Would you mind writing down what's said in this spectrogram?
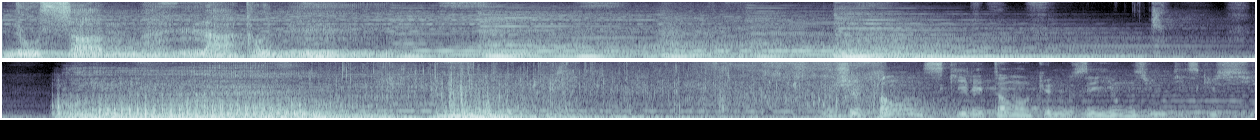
Nous sommes l'inconnu. Je pense qu'il est temps que nous ayons une discussion.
